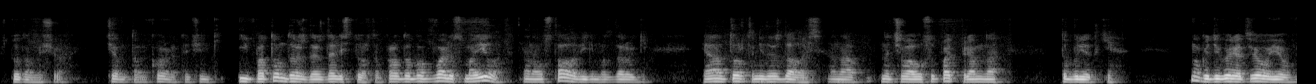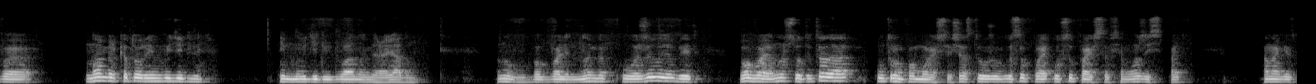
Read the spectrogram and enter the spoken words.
что там еще, чем там кормят начинки. И потом даже дождались торта. Правда, бабу Валю сморила, она устала, видимо, с дороги. И она торта не дождалась. Она начала усыпать прямо на табуретке. Ну, Гадигорий отвел ее в номер, который им выделили. Им выделили два номера рядом. Ну, в бабу номер. Уложил ее, говорит, баба ну что, ты тогда утром помоешься. Сейчас ты уже высыпай, усыпаешь совсем, ложись спать. Она говорит,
